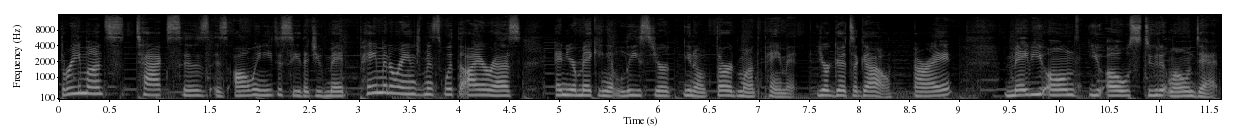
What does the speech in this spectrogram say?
3 months taxes is all we need to see that you've made payment arrangements with the IRS and you're making at least your, you know, third month payment. You're good to go. All right? Maybe you own you owe student loan debt.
